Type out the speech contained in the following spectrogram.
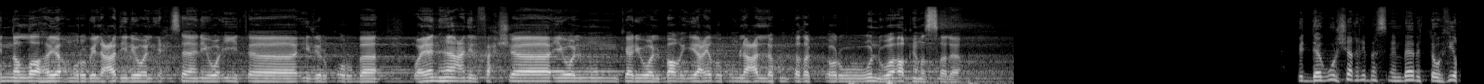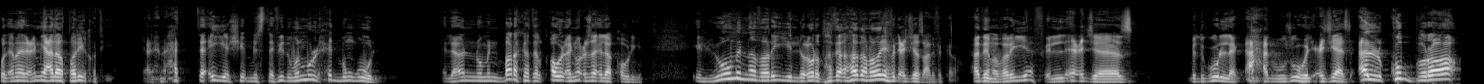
إن الله يأمر بالعدل والإحسان وإيتاء ذي القربى وينهى عن الفحشاء والمنكر والبغي. يعظكم لعلكم تذكرون. وأقم الصلاة. بدي أقول شغلة بس من باب التوثيق والأمانة العلمية على طريقتي. يعني إحنا حتى أي شيء بنستفيده من ملحد بنقول لأنه من بركة القول أن يعزى إلى قوله. اليوم النظرية اللي عرض هذا هذا نظرية في الإعجاز على فكرة. هذه نظرية في الإعجاز. بتقول لك أحد وجوه الإعجاز الكبرى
